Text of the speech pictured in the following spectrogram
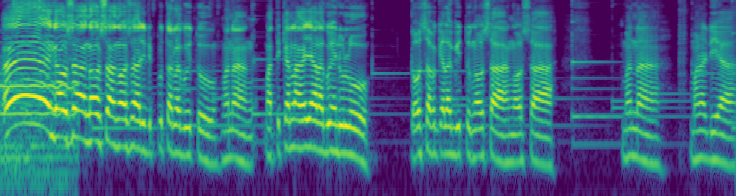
Eh, nggak usah, nggak usah, nggak usah diputar lagu itu. Mana? Matikanlah aja lagunya dulu. Gak usah pakai lagu itu, nggak usah, nggak usah. Mana? Mana dia?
